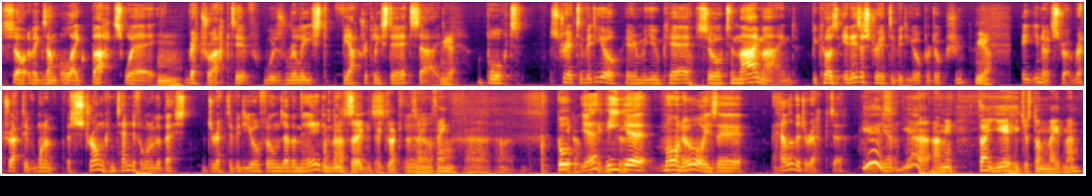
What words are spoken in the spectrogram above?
sort of example like Bats, where Retroactive was released theatrically stateside, Yeah. but straight to video here in the UK. So, to my mind, because it is a straight to video production, yeah, it, you know, it's Retroactive, one of a strong contender for one of the best direct to video films ever made. I was In going that to say sense, exactly the same know. thing. Uh, But yeah, he uh, Morneau is a hell of a director. He is, Yeah. yeah. I mean, that year he just done Made Men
